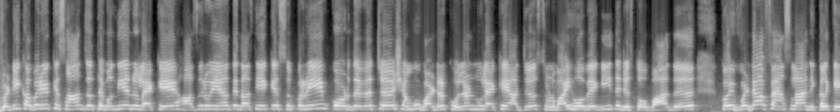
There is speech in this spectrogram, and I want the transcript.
ਵੱਡੀ ਖਬਰ ਕਿਸਾਨ ਜਥੇਬੰਦੀਆਂ ਨੂੰ ਲੈ ਕੇ ਹਾਜ਼ਰ ਹੋਏ ਹਾਂ ਤੇ ਦੱਸਦੀਏ ਕਿ ਸੁਪਰੀਮ ਕੋਰਟ ਦੇ ਵਿੱਚ ਸ਼ੰਭੂ ਬਾਰਡਰ ਖੋਲਣ ਨੂੰ ਲੈ ਕੇ ਅੱਜ ਸੁਣਵਾਈ ਹੋਵੇਗੀ ਤੇ ਜਿਸ ਤੋਂ ਬਾਅਦ ਕੋਈ ਵੱਡਾ ਫੈਸਲਾ ਨਿਕਲ ਕੇ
